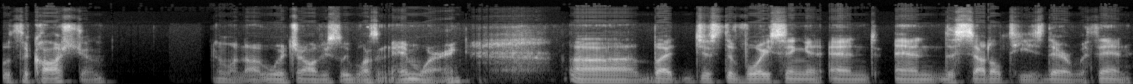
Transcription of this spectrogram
with the costume and whatnot, which obviously wasn't him wearing, uh, but just the voicing and and the subtleties there within.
